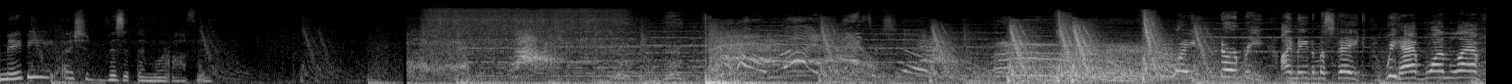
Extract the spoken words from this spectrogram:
Maybe I should visit them more often. Wait, Derpy! I made a mistake! We have one left!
